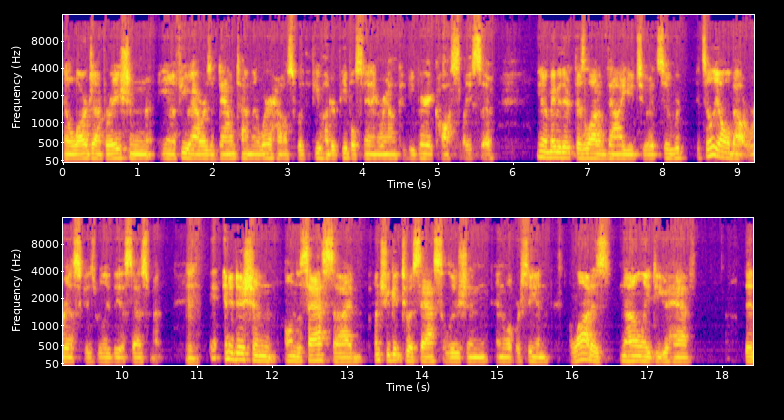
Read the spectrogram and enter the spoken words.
in a large operation, you know, a few hours of downtime in a warehouse with a few hundred people standing around could be very costly. So, you know, maybe there, there's a lot of value to it. So it's really all about risk is really the assessment. Mm. In addition, on the SaaS side, once you get to a SaaS solution, and what we're seeing a lot is not only do you have the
